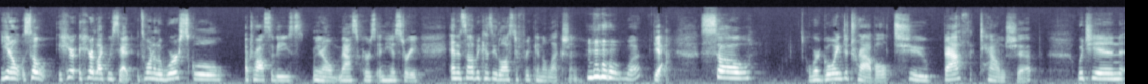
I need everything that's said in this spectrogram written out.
you know, so here here like we said, it's one of the worst school atrocities, you know, massacres in history. And it's all because he lost a freaking election. what? Yeah. So we're going to travel to Bath Township, which in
